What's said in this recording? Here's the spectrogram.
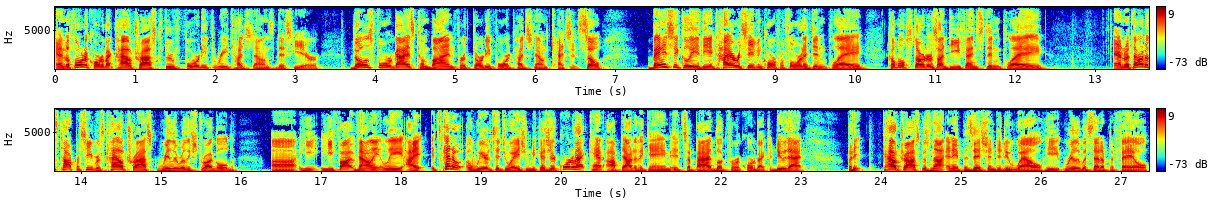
and the Florida quarterback Kyle Trask threw 43 touchdowns this year. Those four guys combined for 34 touchdown catches. So basically, the entire receiving corps for Florida didn't play. A couple of starters on defense didn't play. And without his top receivers, Kyle Trask really, really struggled. Uh, he he fought valiantly. I it's kind of a weird situation because your quarterback can't opt out of the game. It's a bad look for a quarterback to do that. But he, Kyle Trask was not in a position to do well. He really was set up to fail.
